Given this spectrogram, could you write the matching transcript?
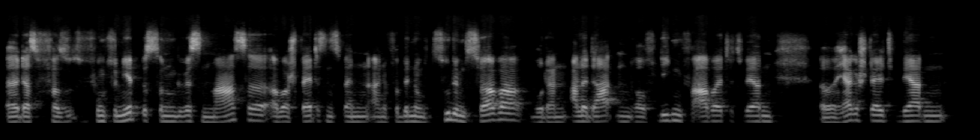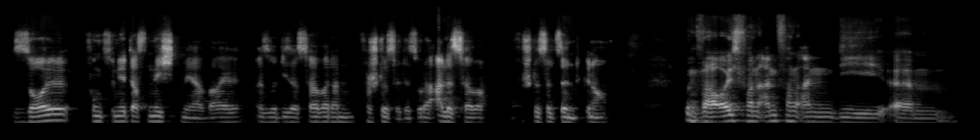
Äh, das funktioniert bis zu einem gewissen Maße, aber spätestens, wenn eine Verbindung zu dem Server, wo dann alle Daten drauf liegen, verarbeitet werden, äh, hergestellt werden soll, funktioniert das nicht mehr, weil also dieser Server dann verschlüsselt ist oder alle Server verschlüsselt sind, genau. Und war euch von Anfang an die ähm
